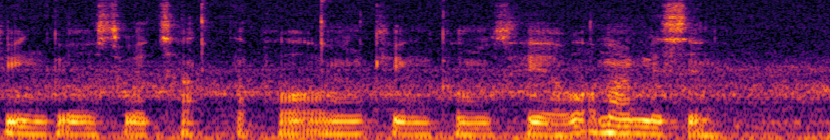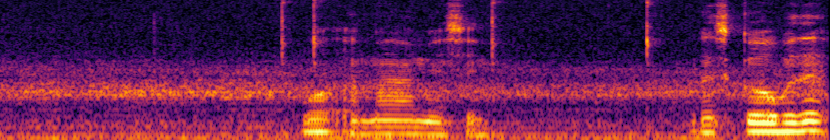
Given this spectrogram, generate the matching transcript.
King goes to attack the pawn. King comes here. What am I missing? What am I missing? let's go with it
